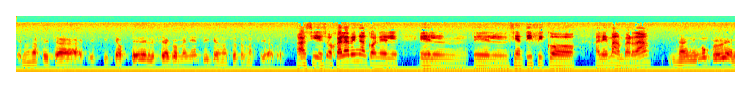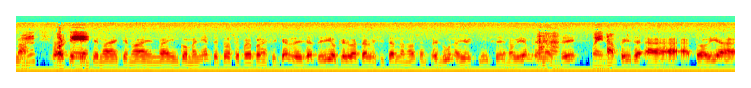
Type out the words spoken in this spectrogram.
en una fecha que, que, a ustedes les sea conveniente y que a nosotros nos cierre. Así es, ojalá vengan con el, el, el científico alemán, ¿verdad? No hay ningún problema. ¿Mm? Porque... Que, no hay, que no hay, no hay inconveniente, todo se puede planificar. Ya te digo que él va a estar visitándonos entre el 1 y el 15 de noviembre, no sé, bueno. a fecha, a, a, todavía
